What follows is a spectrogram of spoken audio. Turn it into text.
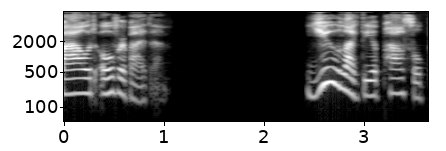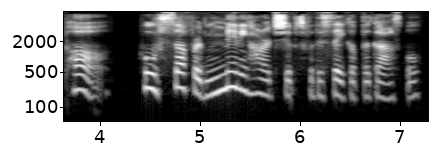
bowed over by them. You, like the Apostle Paul, who've suffered many hardships for the sake of the gospel,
